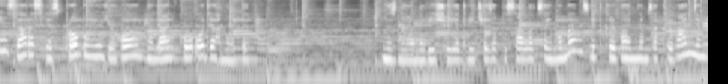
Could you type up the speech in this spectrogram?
І зараз я спробую його на ляльку одягнути. Не знаю, навіщо я двічі записала цей момент з відкриванням, закриванням,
